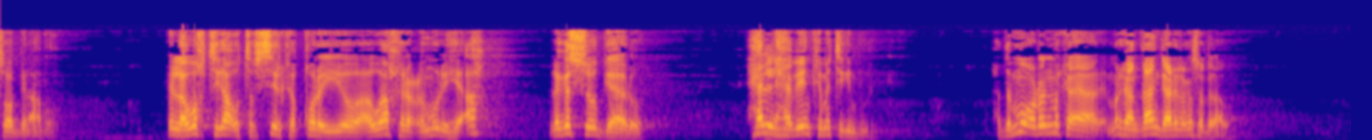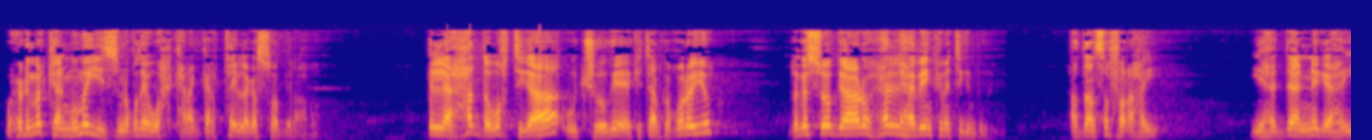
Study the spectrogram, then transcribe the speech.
soo bilaabo. Ilaa wakhtigaa uu tafsiirka qorayo oo awaakhira cumurihi ah laga soo gaadho hal habeen kama tegin buuri. Hadda muu odhan markaan qaan gaadhay laga soo bilaabo. Wuxuu uhi markaan mumayis noqdee wax kala gartay laga soo bilaabo. Ilaa hadda wakhtigaa uu joogay ee kitaabka qorayo laga soo gaadho hal habeen kama tegin buuri. Haddaan safar ahay iyo haddaan negahay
